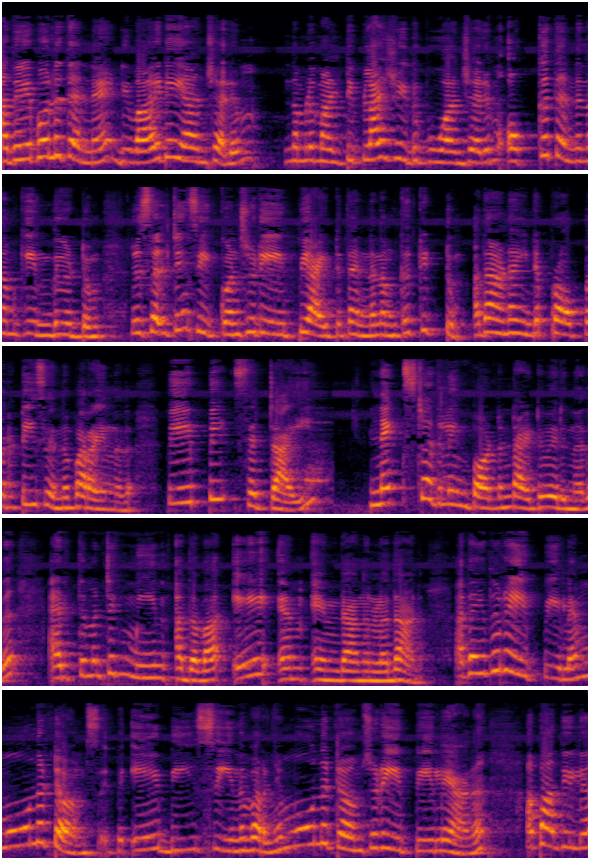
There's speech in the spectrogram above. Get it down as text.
അതേപോലെ തന്നെ ഡിവൈഡ് ചെയ്യാൻ വെച്ചാലും നമ്മൾ മൾട്ടിപ്ലൈ ചെയ്ത് പോകാൻ വെച്ചാലും ഒക്കെ തന്നെ നമുക്ക് എന്ത് കിട്ടും? റിസൾട്ടിങ് സീക്വൻസ് ഒരു എ പി ആയിട്ട് തന്നെ നമുക്ക് കിട്ടും. അതാണ് അതിന്റെ പ്രോപ്പർട്ടീസ് എന്ന് പറയുന്നത്. എ പി സെറ്റായി നെക്സ്റ്റ് അതിൽ ഇമ്പോർട്ടന്റ് ആയിട്ട് വരുന്നത് അരിത്തമെറ്റിക് മീൻ അഥവാ എ എം എന്താന്നുള്ളതാണ്. അതായത് ഒരു എ പിയിലെ മൂന്ന് ടേംസ് ഇപ്പൊ എ ബി സി എന്ന് പറഞ്ഞ മൂന്ന് ടേംസ് ഒരു എ പിയിലെയാണ് അപ്പൊ അതിൽ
